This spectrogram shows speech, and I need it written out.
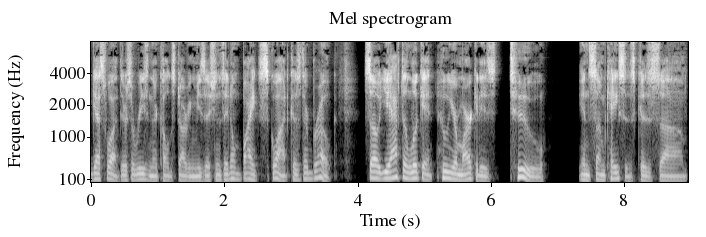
guess what? There's a reason they're called starving musicians. They don't buy squat because they're broke. So you have to look at who your market is to in some cases. Cause um,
